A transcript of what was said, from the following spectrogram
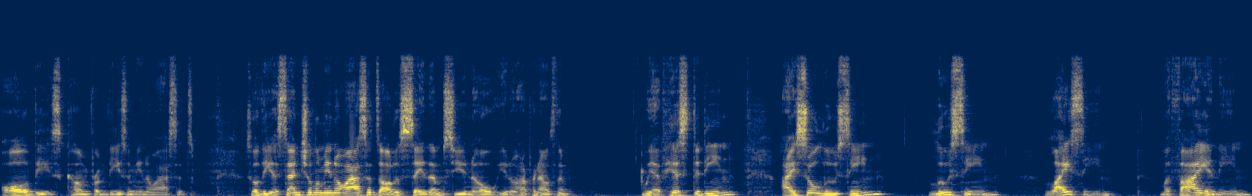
All of these come from these amino acids. So the essential amino acids, I'll just say them so you know you know how to pronounce them. We have histidine, isoleucine, leucine, lysine, methionine,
